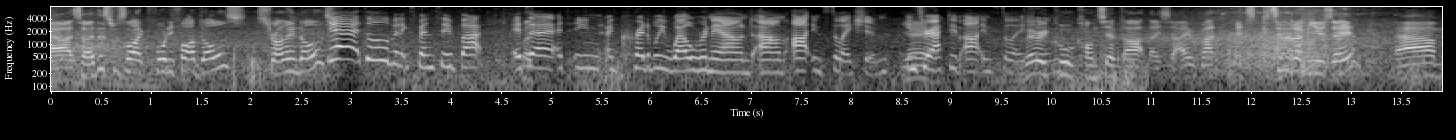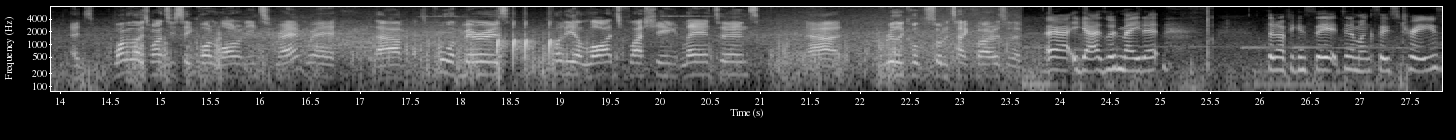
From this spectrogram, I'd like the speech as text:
uh, so this was like $45 Australian dollars. Yeah, it's a little bit expensive, but it's But- a it's an incredibly well-renowned um, art installation, Yeah. interactive art installation. Very cool concept art, they say, but it's considered a museum. Um, it's one of those ones you see quite a lot on Instagram where um, it's full of mirrors, plenty of lights flashing, lanterns. Uh, really cool to sort of take photos of it. All right, you guys, we've made it. Don't know if you can see it, it's in amongst those trees.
